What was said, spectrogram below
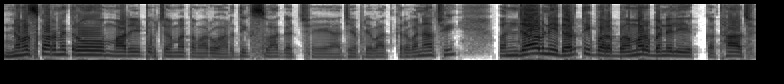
નમસ્કાર મિત્રો, મારી યુટ્યુબ ચેનલમાં તમારું હાર્દિક સ્વાગત છે. આજે આપણે વાત કરવાના છીએ પંજાબની ધરતી પર અમર બનેલી એક કથા છે.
